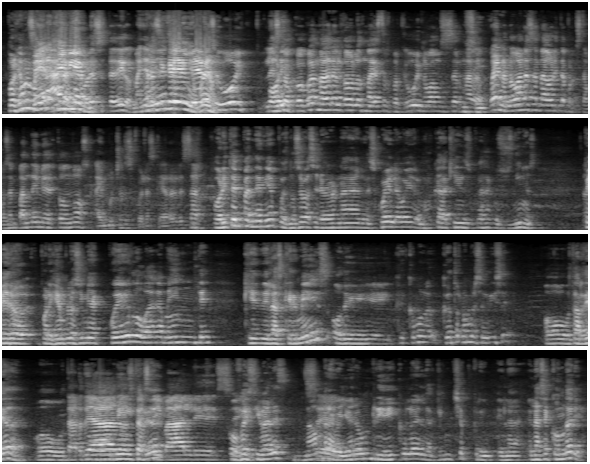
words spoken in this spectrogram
Por ejemplo, Sí, mañana cae ándale, por viernes. eso te digo. Mañana, Mañana sí cae viernes. bueno. uy, les Ahorita- tocó con madre a todos los maestros porque, uy, no vamos a hacer nada. Sí. Bueno, no van a hacer nada ahorita porque estamos en pandemia de todos modos. Hay muchas escuelas que ya regresaron. Ahorita en pandemia, pues no se va a celebrar nada en la escuela, güey. A lo mejor cada quien en su casa con sus niños. Pero, por ejemplo, sí me acuerdo vagamente que de las kermés o de. ¿qué, cómo qué otro nombre se dice? O tardeada. O Tardeadas, o festivales. O sí. festivales. No, hombre, güey, yo era un ridículo en la pinche. En la, en la secundaria.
